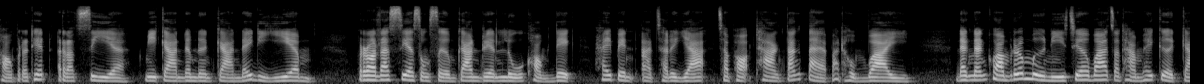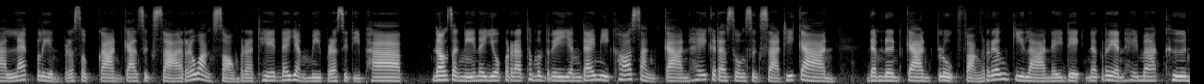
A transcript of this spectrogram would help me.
ของประเทศรัสเซียมีการดำเนินการได้ดีเยี่ยม เพราะรัสเซียส่งเสริมการเรียนรู้ของเด็กให้เป็นอัจฉริยะเฉพาะทางตั้งแต่ปฐมวัย ดังนั้นความร่วมมือนี้เชื่อว่าจะทำให้เกิดการแลกเปลี่ยนประสบการณ์การศึกษาระหว่างสองประเทศได้อย่างมีประสิทธิภาพ นอกจากนี้นายกรัฐมนตรียังได้มีข้อสั่งการให้กระทรวงศึกษาธิการดำเนินการปลูกฝังเรื่องกีฬาในเด็กนักเรียนให้มากขึ้น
